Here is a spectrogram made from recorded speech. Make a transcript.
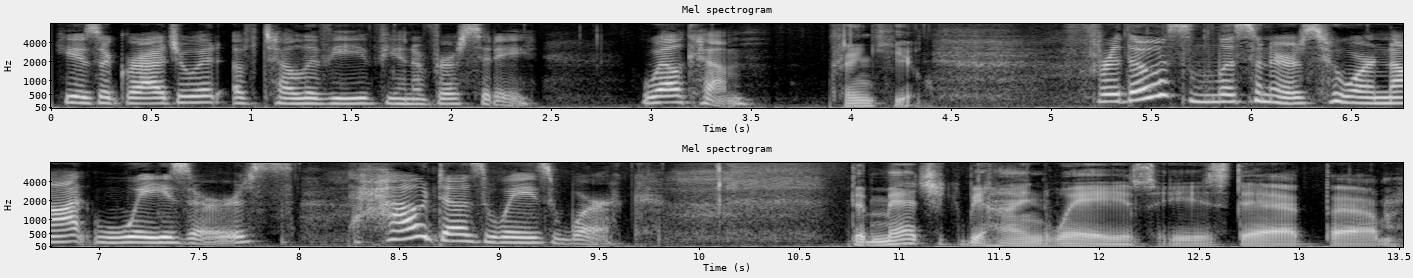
He is a graduate of Tel Aviv University. Welcome. Thank you. For those listeners who are not Wazers, how does Waze work? The magic behind Waze is that um,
